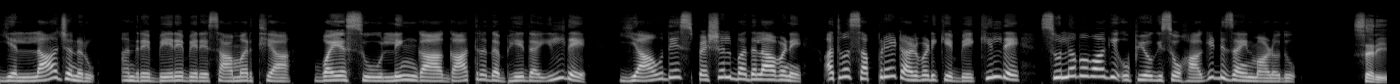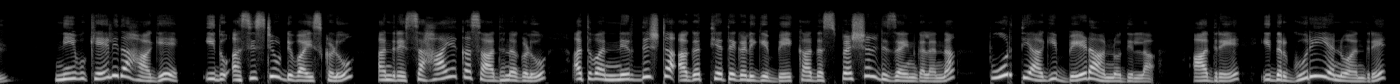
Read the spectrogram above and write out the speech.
ಎಲ್ಲಾ ಜನರು ಅಂದ್ರೆ ಬೇರೆ ಬೇರೆ ಸಾಮರ್ಥ್ಯ ವಯಸ್ಸು ಲಿಂಗ ಗಾತ್ರದ ಭೇದ ಇಲ್ದೆ ಯಾವುದೇ ಸ್ಪೆಷಲ್ ಬದಲಾವಣೆ ಅಥವಾ ಸಪ್ರೇಟ್ ಅಳವಡಿಕೆ ಬೇಕಿಲ್ದೆ ಸುಲಭವಾಗಿ ಉಪಯೋಗಿಸೋ ಹಾಗೆ ಡಿಸೈನ್ ಮಾಡೋದು. ಸರಿ. ನೀವು ಕೇಳಿದ ಹಾಗೆ ಇದು ಅಸಿಸ್ಟಿವ್ ಡಿವೈಸ್ಗಳು ಅಂದ್ರೆ ಸಹಾಯಕ ಸಾಧನಗಳು ಅಥವಾ ನಿರ್ದಿಷ್ಟ ಅಗತ್ಯತೆಗಳಿಗೆ ಬೇಕಾದ ಸ್ಪೆಷಲ್ ಡಿಸೈನ್ಗಳನ್ನ ಪೂರ್ತಿಯಾಗಿ ಬೇಡ ಅನ್ನೋದಿಲ್ಲ. ಆದ್ರೆ ಇದರ ಗುರಿ ಏನು ಅಂದ್ರೆ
